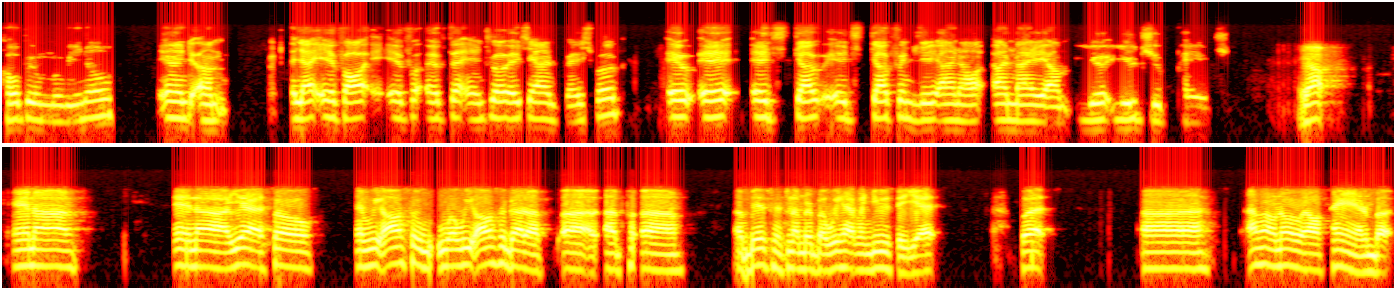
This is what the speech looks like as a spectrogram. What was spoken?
Kobe Marino, and um, like if I if if the intro is on Facebook, it, it it's de- it's definitely on uh, on my um YouTube page. Yep, and uh, and uh, yeah. So, and we also well, we also got a uh, a uh, a business number, but we haven't used it yet. But uh, I don't know what offhand, but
